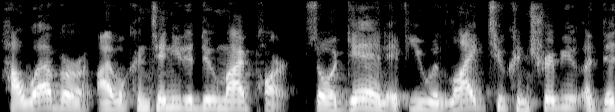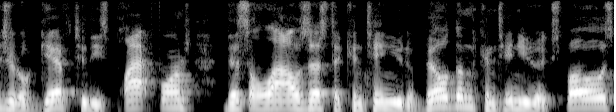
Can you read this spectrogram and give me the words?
However, I will continue to do my part. So, again, if you would like to contribute a digital gift to these platforms, this allows us to continue to build them, continue to expose,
